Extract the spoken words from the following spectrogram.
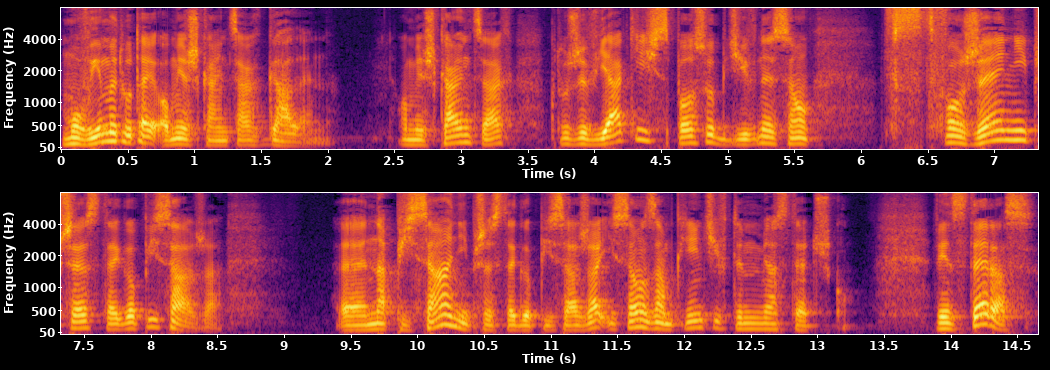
Mówimy tutaj o mieszkańcach Galen. O mieszkańcach, którzy w jakiś sposób dziwny są stworzeni przez tego pisarza. E, napisani przez tego pisarza i są zamknięci w tym miasteczku. Więc teraz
